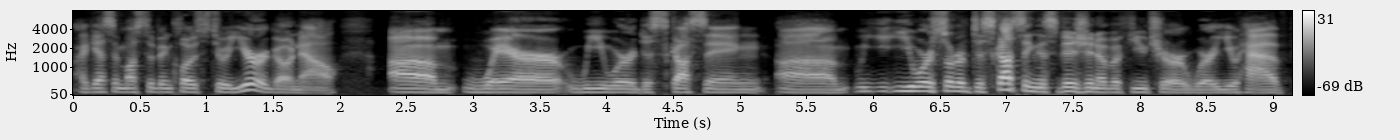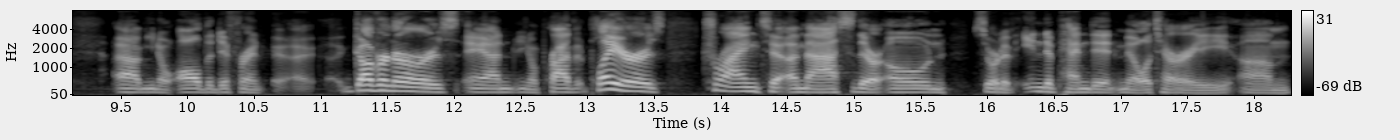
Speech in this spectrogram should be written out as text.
I guess it must have been close to a year ago now, um, where we were discussing. Um, you were sort of discussing this vision of a future where you have um, you know, all the different uh, governors and, you know, private players trying to amass their own sort of independent military um,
